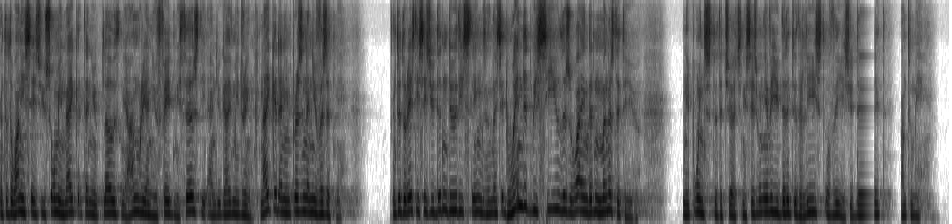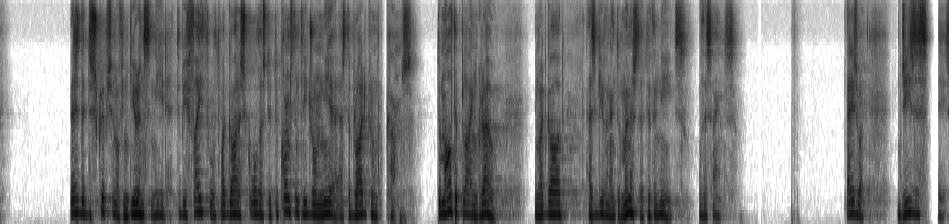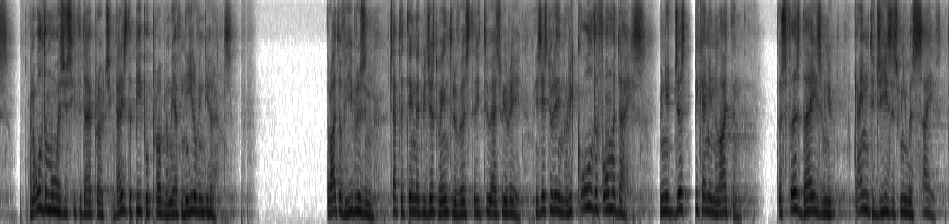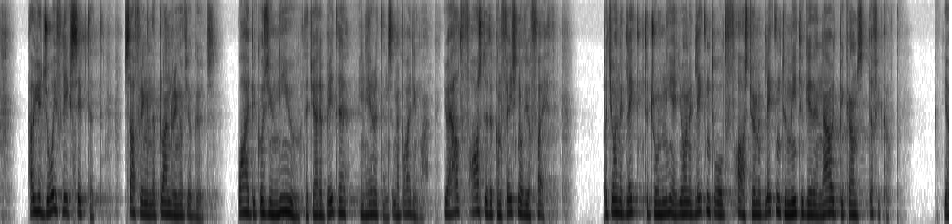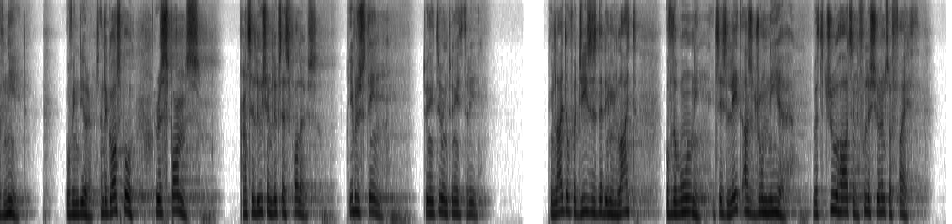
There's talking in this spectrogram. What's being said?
And to the one he says, You saw me naked and you clothed me, hungry and you fed me, thirsty and you gave me drink, naked and in prison and you visit me. And to the rest he says, You didn't do these things. And they said, When did we see you this way and didn't minister to you? And he points to the church and he says, Whenever you did it to the least of these, you did it unto me. That is the description of endurance needed to be faithful to what God has called us to, to constantly draw near as the bridegroom comes, to multiply and grow in what God has given and to minister to the needs of the saints. That is what Jesus And all the more as you see the day approaching, that is the people problem. We have need of endurance. The writer of Hebrews in chapter 10 that we just went through, verse 32, as we read, he says to them, Recall the former days when you just became enlightened. Those first days when you came to Jesus, when you were saved, how you joyfully accepted suffering and the plundering of your goods. Why? Because you knew that you had a better inheritance, an abiding one. You held fast to the confession of your faith. But you are neglecting to draw near. You are neglecting to hold fast. You are neglecting to meet together. Now it becomes difficult. You have need of endurance. And the gospel response and solution looks as follows Hebrews 10 22 and 23. In light of what Jesus did and in light of the warning. It says, Let us draw near with true hearts and full assurance of faith,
